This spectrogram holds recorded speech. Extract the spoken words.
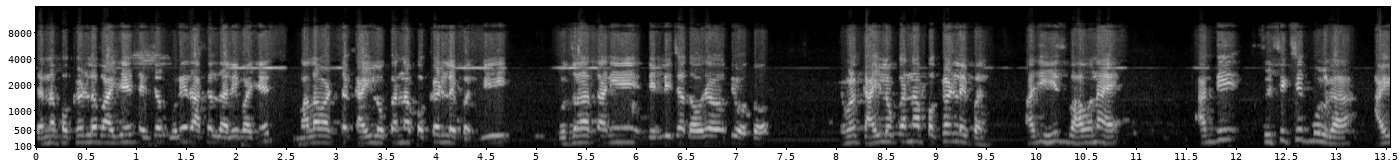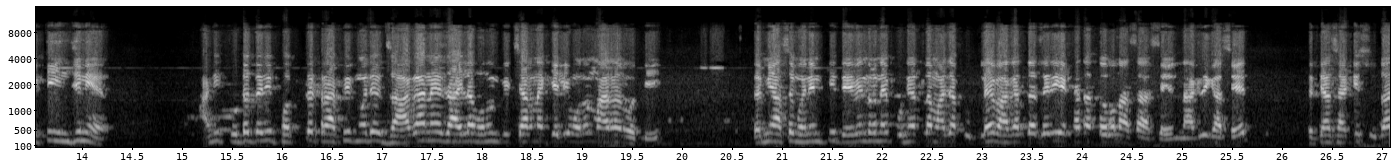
त्यांना पकडलं पाहिजे त्यांच्यावर गुन्हे दाखल झाले पाहिजेत. मला वाटतं काही लोकांना पकडले पण. मी गुजरात आणि दिल्लीच्या दौऱ्यावरती होतो. त्यामुळे काही लोकांना पकडले पण. माझी हीच भावना आहे. अगदी सुशिक्षित मुलगा आय टी इंजिनियर आणि कुठंतरी फक्त ट्रॅफिकमध्ये जागा नाही जायला म्हणून विचारणा केली म्हणून मारहाण होती. तर मी असं म्हणेन की देवेंद्र नाही पुण्यातला माझ्या कुठल्याही भागातला जरी एखादा तरुण असा असेल नागरिक असेल तर त्यासाठी सुद्धा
